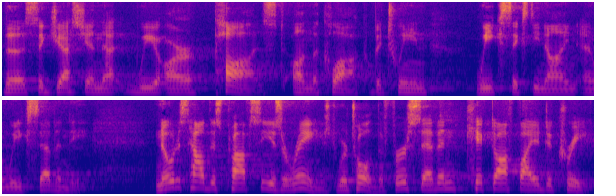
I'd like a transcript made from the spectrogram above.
the suggestion that we are paused on the clock between week 69 and week 70. Notice how this prophecy is arranged. We're told the first seven kicked off by a decree.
